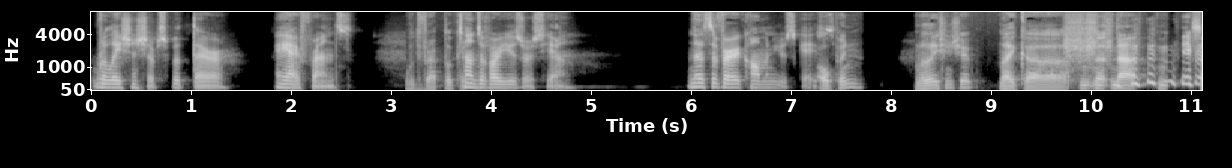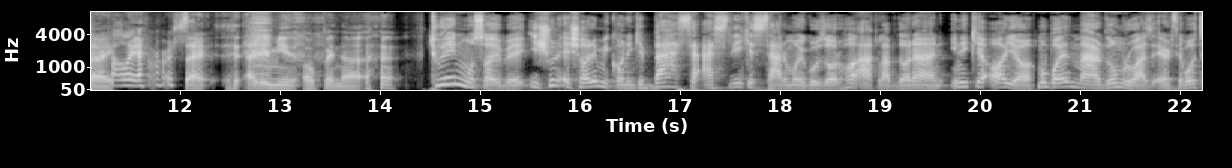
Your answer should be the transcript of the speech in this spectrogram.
relationships with their AI friends. With replica? Tons of our users, yeah. That's a very common use case. Open relationship? Like uh n- not n- sorry. Polyamorous. sorry. I didn't mean open uh توی این مصاحبه ایشون اشاره می‌کنه که بحث اصلی که سرمایه گذارها اغلب دارن اینه که آیا ما باید مردم رو از ارتباط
